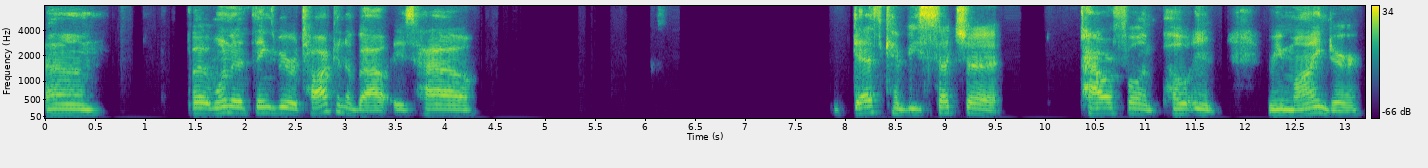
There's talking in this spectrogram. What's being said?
Um, but one of the things we were talking about is how death can be such a powerful and potent reminder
